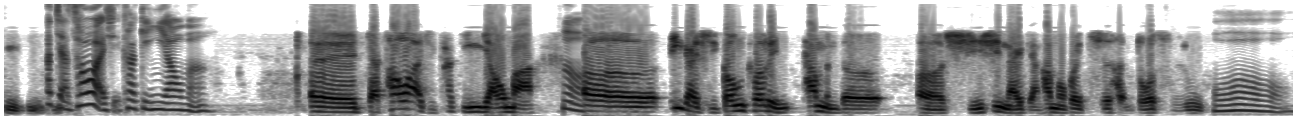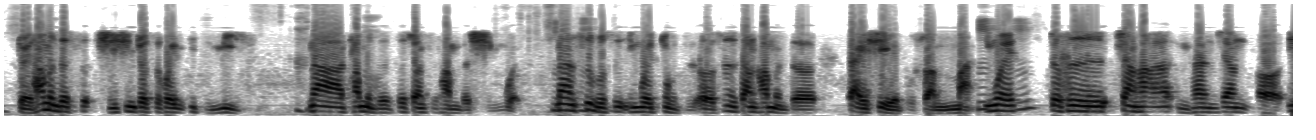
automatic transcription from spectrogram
嗯嗯，啊，假草还是较紧腰吗？呃，假草还是较紧腰吗？呃，应该是讲可能他们的。呃，习性来讲，他们会吃很多食物哦。对，他们的习习性就是会一直觅食。那他们的这算是他们的行为。那是不是因为肚子饿？事实上，他们的代谢也不算慢，因为就是像他，你看，像呃，一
